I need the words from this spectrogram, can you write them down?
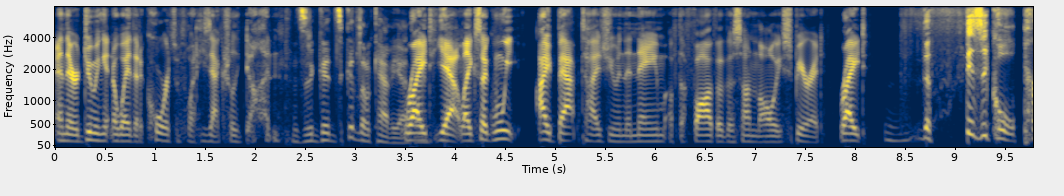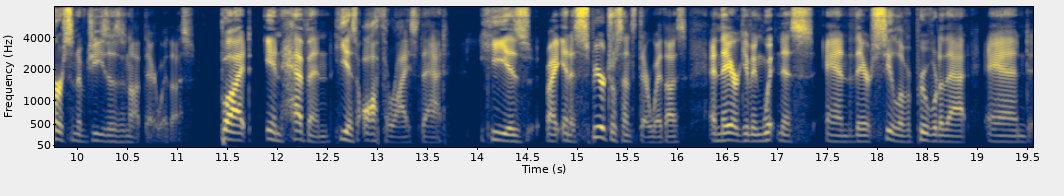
and they're doing it in a way that accords with what He's actually done, It's a good. It's a good little caveat. right? Yeah, like it's like when we I baptize you in the name of the Father, the Son, and the Holy Spirit, right? The physical person of Jesus is not there with us, but in heaven He has authorized that. He is right in a spiritual sense there with us, and they are giving witness and their seal of approval to that, and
